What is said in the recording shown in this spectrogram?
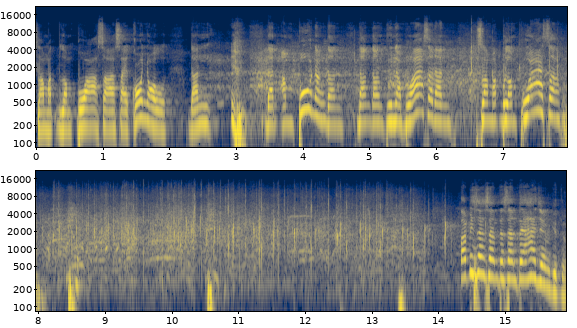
Selamat bulan puasa, saya konyol dan dan ampunan dan dan dan punya puasa dan selamat bulan puasa. Tapi saya santai-santai aja begitu.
